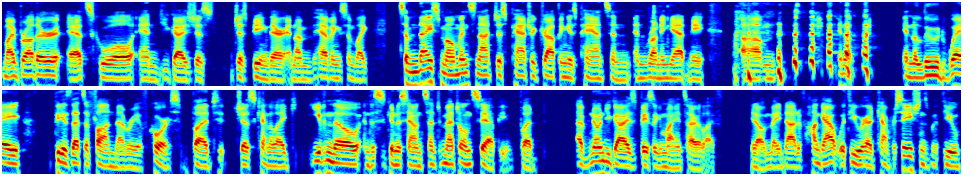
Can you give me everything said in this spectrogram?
my brother at school, and you guys just just being there, and I'm having some like some nice moments, not just Patrick dropping his pants and and running at me, um, in a in a lewd way. Because that's a fond memory, of course, but just kind of like, even though, and this is going to sound sentimental and sappy, but I've known you guys basically my entire life. You know, may not have hung out with you or had conversations with you,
